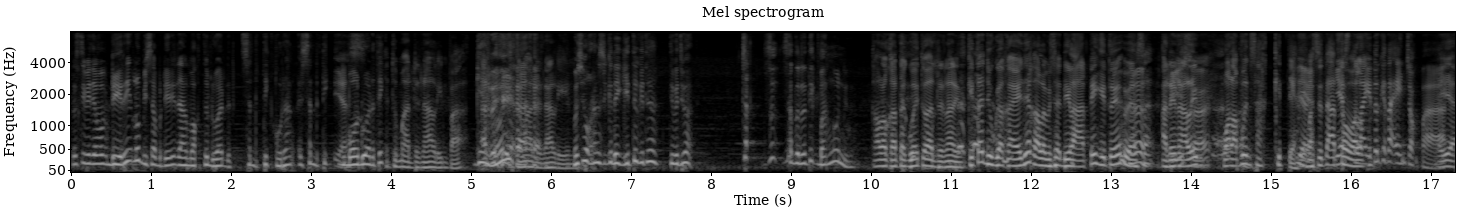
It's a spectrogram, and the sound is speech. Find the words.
terus tiba-tiba berdiri lu bisa berdiri dalam waktu dua det- sedetik kurang eh, sedetik di Yes. bawah dua detik itu mah adrenalin, Pak. Gelo ya. Itu mah adrenalin. maksudnya orang segede gitu gitu tiba-tiba cek satu detik bangun gitu. Kalau kata gue itu adrenalin. Kita juga kayaknya kalau bisa dilatih gitu ya biasa adrenalin walaupun sakit ya. Iya. Maksudnya Ya atau setelah walaupun- itu kita encok pak. Iya.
